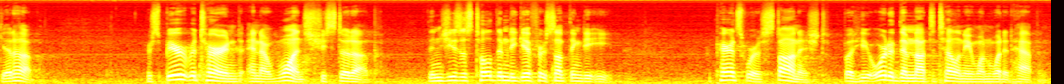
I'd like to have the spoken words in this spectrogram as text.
get up. Her spirit returned, and at once she stood up. Then Jesus told them to give her something to eat. Her parents were astonished, but he ordered them not to tell anyone what had happened.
